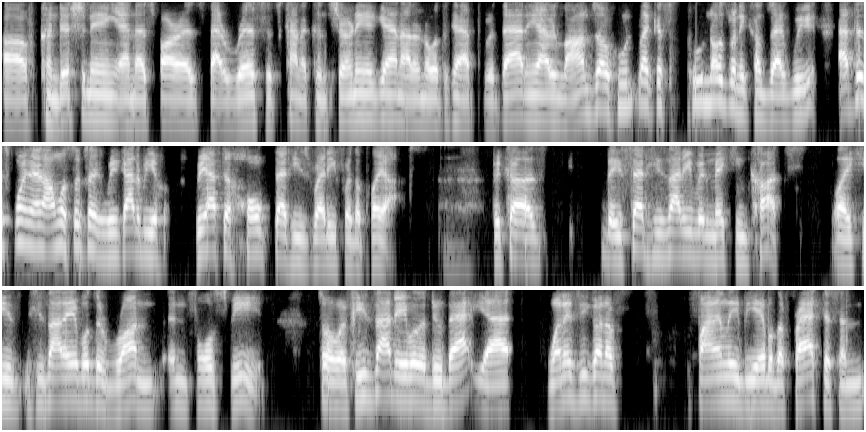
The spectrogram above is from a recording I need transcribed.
of conditioning and as far as that risk, it's kind of concerning again. I don't know what to happen with that. And yeah, Alonzo, who like I said, who knows when he comes back? We at this point, it almost looks like we got to be we have to hope that he's ready for the playoffs because they said he's not even making cuts. Like he's he's not able to run in full speed. So if he's not able to do that yet, when is he going to f- finally be able to practice? And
